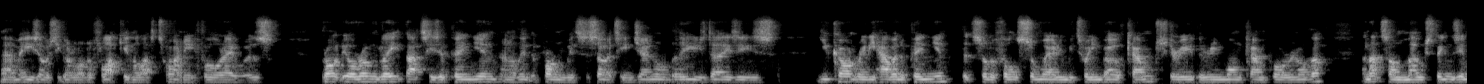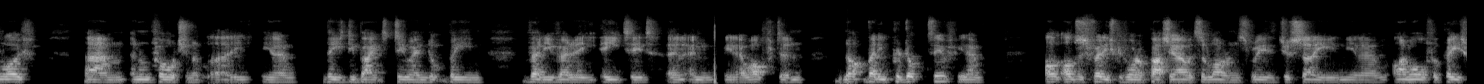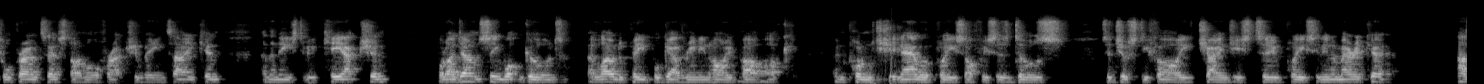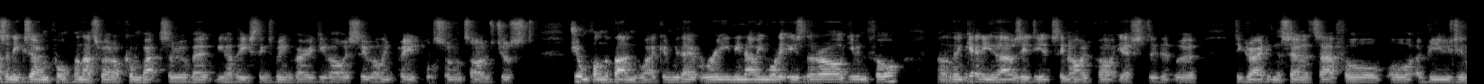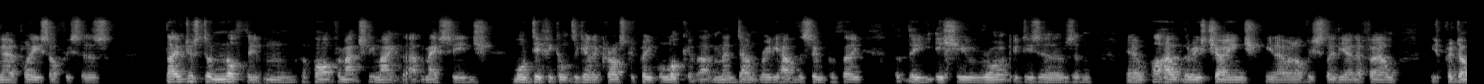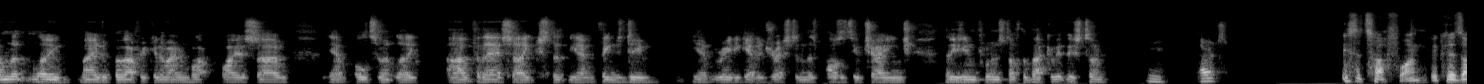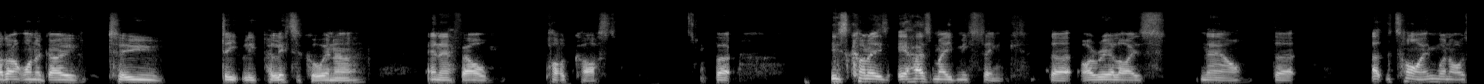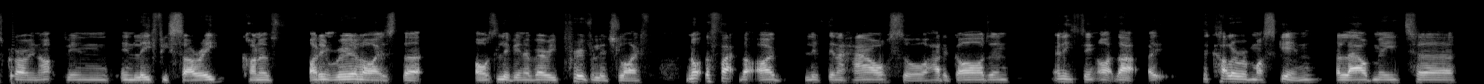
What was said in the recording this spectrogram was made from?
um, he's obviously got a lot of flack in the last 24 hours. Rightly or wrongly, that's his opinion. And I think the problem with society in general these days is you can't really have an opinion that sort of falls somewhere in between both camps. You're either in one camp or another. And that's on most things in life. Um, and unfortunately, you know, these debates do end up being very, very heated and, and, you know, often not very productive. You know, I'll, I'll, just finish before I pass it over to Lawrence with just saying, you know, I'm all for peaceful protest. I'm all for action being taken, and there needs to be key action. But I don't see what good a load of people gathering in Hyde Park and punching our police officers does to justify changes to policing in America. As an example, and that's where I'll come back to about you know these things being very divisive. I think people sometimes just jump on the bandwagon without really knowing what it is they're arguing for. I think any of those idiots in Hyde Park yesterday that were degrading the cenotaph or, or abusing our police officers, they've just done nothing apart from actually make that message more difficult to get across because people look at that and then don't really have the sympathy that the issue rightly deserves. And you know, I hope there is change. You know, and obviously the NFL is predominantly made up of African American black players. So, you know, ultimately, I hope for their sakes that you know things do you know, really get addressed and there's positive change that he's influenced off the back of it this time. Mm. It's a tough one because I don't want to go too deeply political in a NFL podcast, but it's kind of it has made me think that I realise now that at the time when I was growing up in in leafy Surrey, kind of I didn't realise that I was living a very privileged life not the fact that I lived in a house or had a garden, anything like that. I, the color of my skin allowed me to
